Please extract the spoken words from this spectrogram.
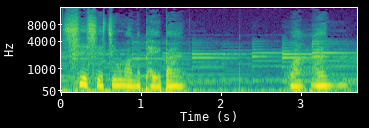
谢谢今晚的陪伴，晚安。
